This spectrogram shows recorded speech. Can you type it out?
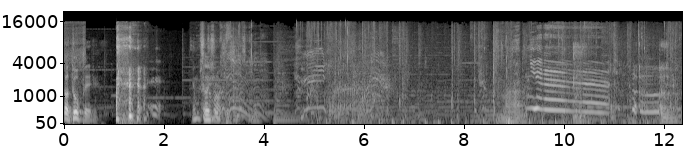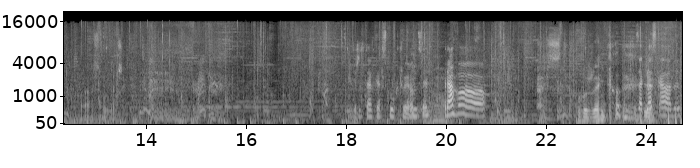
Do dupy. Ja muszę Co to się dzieje? Ma, Nie. Że Starker współczujący. Brawo! Jest. Bożenko. Zaklaskałabym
